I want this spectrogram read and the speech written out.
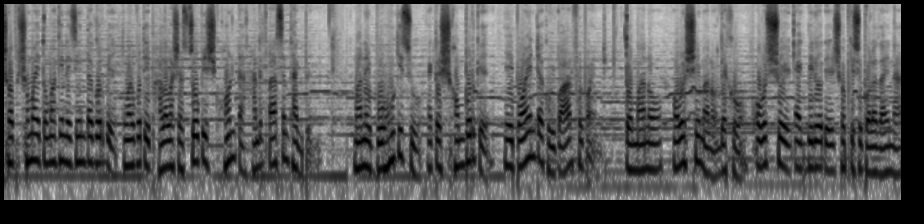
সব সময় তোমাকে নিয়ে চিন্তা করবে, তোমার প্রতি ভালোবাসা চব্বিশ ঘণ্টা হান্ড্রেড পার্সেন্ট থাকবে। মানে বহু কিছু একটা সম্পর্কে এই পয়েন্টটা খুবই পাওয়ারফুল পয়েন্ট তো মানো, অবশ্যই মানো। দেখো, অবশ্যই এক ভিডিওতে সবকিছু বলা যায় না।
